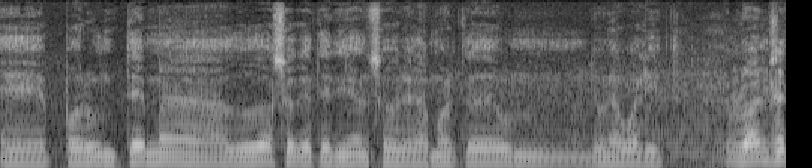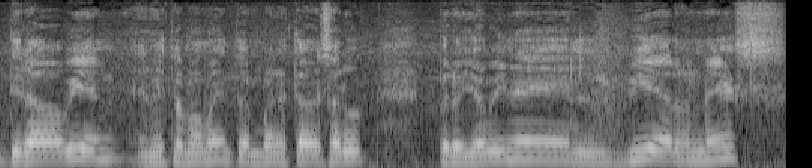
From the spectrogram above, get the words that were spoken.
eh, por un tema dudoso que tenían sobre la muerte de un, abuelito. Lo han retirado bien en estos momentos, en buen estado de salud, pero yo vine el viernes,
